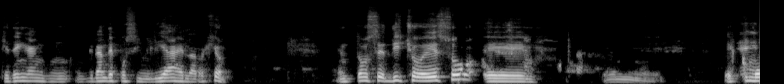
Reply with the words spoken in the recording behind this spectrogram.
que tengan grandes posibilidades en la región. Entonces, dicho eso, em, es como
